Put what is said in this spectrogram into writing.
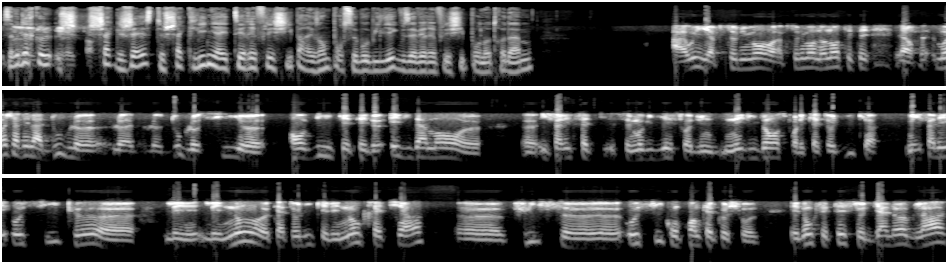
Ça veut dire que chaque geste, chaque ligne a été réfléchi, par exemple, pour ce mobilier que vous avez réfléchi pour Notre-Dame? Ah oui, absolument, absolument. Non, non, c'était. Moi, j'avais la double, le, double aussi euh, envie qui était de, évidemment, euh, euh, il fallait que ce mobilier soit d'une évidence pour les catholiques, mais il fallait aussi que les, les non-catholiques et les non-chrétiens puissent aussi comprendre quelque chose. Et donc, c'était ce dialogue-là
